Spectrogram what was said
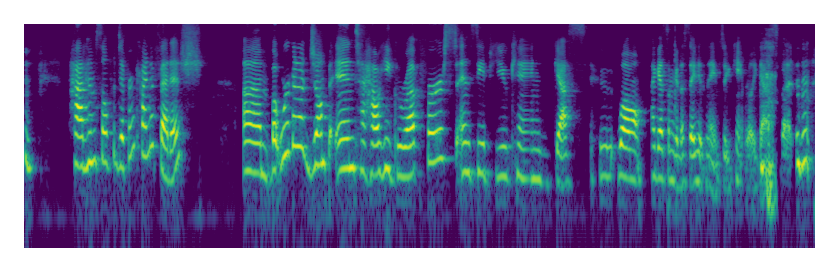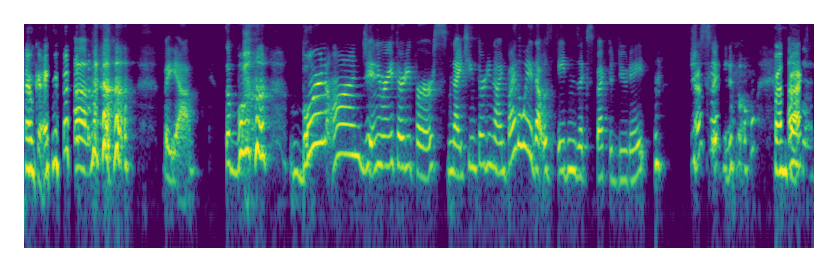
had himself a different kind of fetish um, but we're going to jump into how he grew up first and see if you can guess who well i guess i'm going to say his name so you can't really guess but Okay. um, but yeah. So bo- born on January 31st, 1939. By the way, that was Aiden's expected due date. Just so you know. Fun fact. Um,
